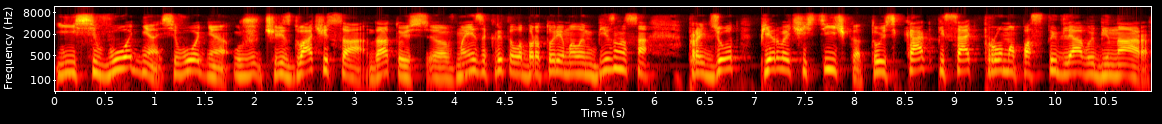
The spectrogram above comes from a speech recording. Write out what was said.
И сегодня, сегодня, уже через два часа, да, то есть э, в моей закрытой лаборатории MLM бизнеса пройдет первая частичка, то есть как писать промо-посты для вебинаров.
